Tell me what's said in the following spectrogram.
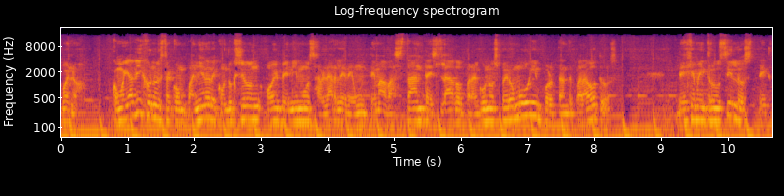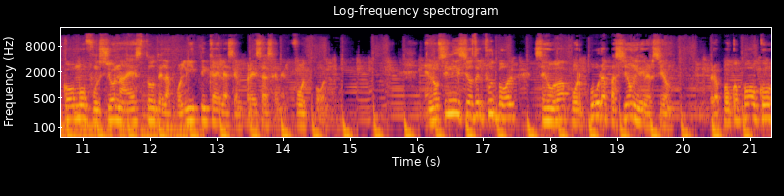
Bueno, como ya dijo nuestra compañera de conducción, hoy venimos a hablarle de un tema bastante aislado para algunos, pero muy importante para otros. Déjeme introducirlos de cómo funciona esto de la política y las empresas en el fútbol. En los inicios del fútbol se jugaba por pura pasión y diversión, pero poco a poco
